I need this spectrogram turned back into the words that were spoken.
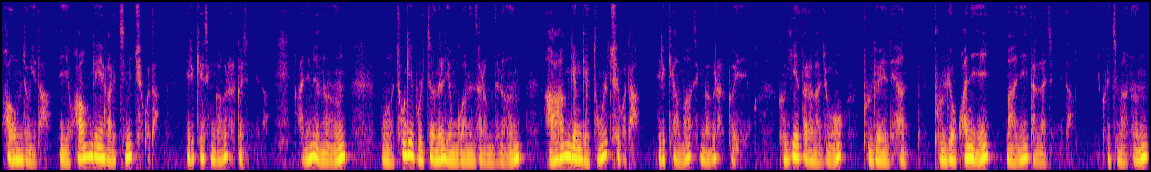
화엄종이다. 이 화엄경의 가르침이 최고다. 이렇게 생각을 할 것입니다. 아니면은 뭐 초기 불전을 연구하는 사람들은 아함경 계통을 최고다. 이렇게 아마 생각을 할 거예요. 거기에 따라 가지고 불교에 대한 불교관이 많이 달라집니다. 그렇지만은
